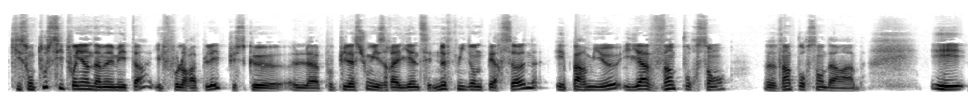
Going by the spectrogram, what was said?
qui sont tous citoyens d'un même État, il faut le rappeler, puisque la population israélienne, c'est 9 millions de personnes, et parmi eux, il y a 20%, 20 euh, d'Arabes. Et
